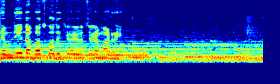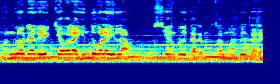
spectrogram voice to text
ನೆಮ್ಮದಿಯಿಂದ ಬದುಕೋದಕ್ಕೆ ಯೋಚನೆ ಮಾಡಿರಿ. ಮಂಗಳೂರಿನಲ್ಲಿ ಕೇವಲ ಹಿಂದೂಗಳೇ ಇಲ್ಲ. ಕ್ರಿಶ್ಚಿಯನ್ರು ಇದ್ದಾರೆ, ಮುಸಲ್ಮಾನರು ಇದ್ದಾರೆ.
